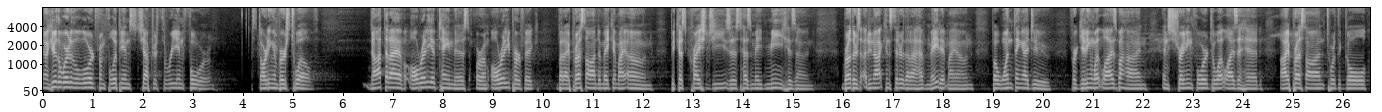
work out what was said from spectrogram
Now, hear the word of the Lord from Philippians chapter 3 and 4, starting in verse 12. Not that I have already obtained this or am already perfect, but I press on to make it my own, because Christ Jesus has made me his own. Brothers, I do not consider that I have made it my own, but one thing I do, forgetting what lies behind and straining forward to what lies ahead, I press on toward the goal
